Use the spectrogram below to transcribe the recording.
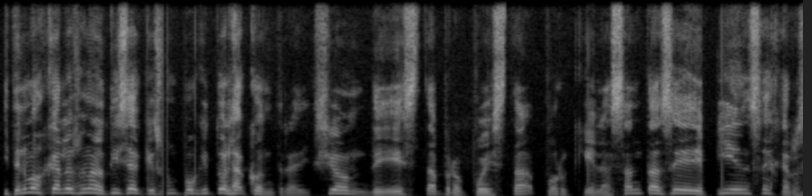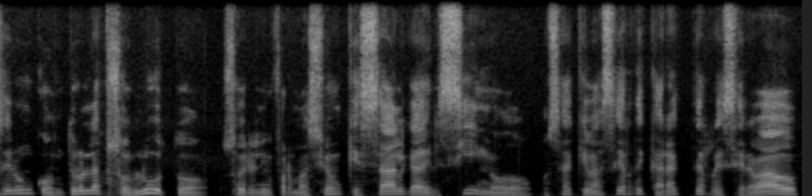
Y tenemos que darles una noticia que es un poquito la contradicción de esta propuesta, porque la Santa Sede piensa ejercer un control absoluto sobre la información que salga del sínodo, o sea que va a ser de carácter reservado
